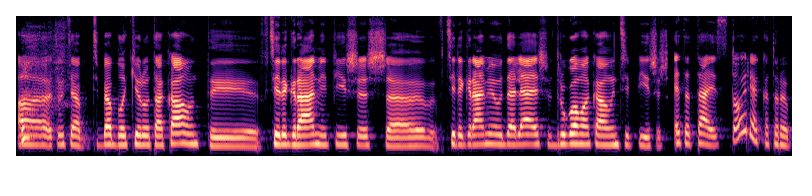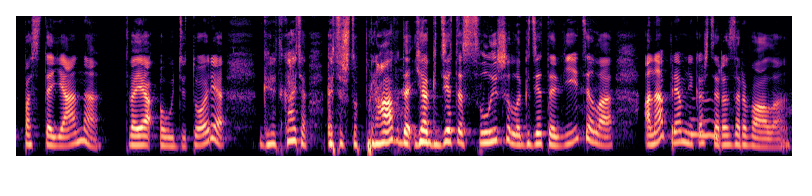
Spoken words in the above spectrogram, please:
а, у тебя, тебя блокируют аккаунт, ты в Телеграме пишешь, э, в Телеграме удаляешь, в другом аккаунте пишешь. Это та история, которая постоянно твоя аудитория говорит, Катя, это что, правда? Я где-то слышала, где-то видела. Она прям, мне кажется, разорвала.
